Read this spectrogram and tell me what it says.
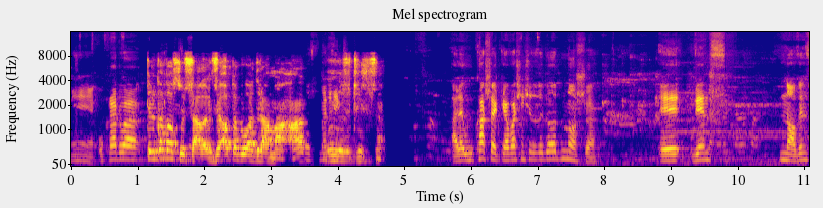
Nie, nie, nie, ukradła... Tylko to słyszałem, że oto była drama, a innych rzeczy nie słyszałem. Ale Łukaszek, ja właśnie się do tego odnoszę. Yy, więc. No, więc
